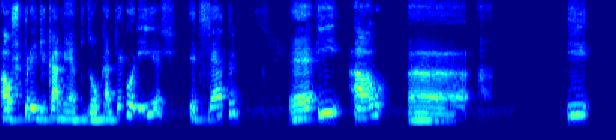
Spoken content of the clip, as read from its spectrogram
aos predicamentos ou categorias, etc., é, e, ao, uh, e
